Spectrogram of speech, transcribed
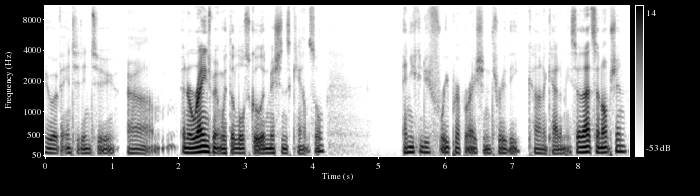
who have entered into um, an arrangement with the Law School Admissions Council, and you can do free preparation through the Khan Academy. So that's an option.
